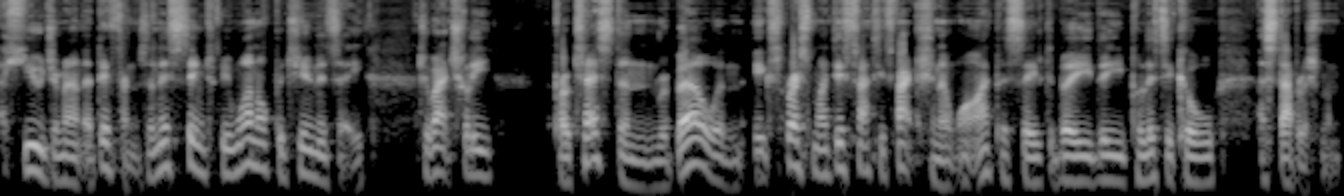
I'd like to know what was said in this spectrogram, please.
a huge amount of difference, and this seemed to be one opportunity to actually protest and rebel and express my dissatisfaction at what I perceive to be the political establishment.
